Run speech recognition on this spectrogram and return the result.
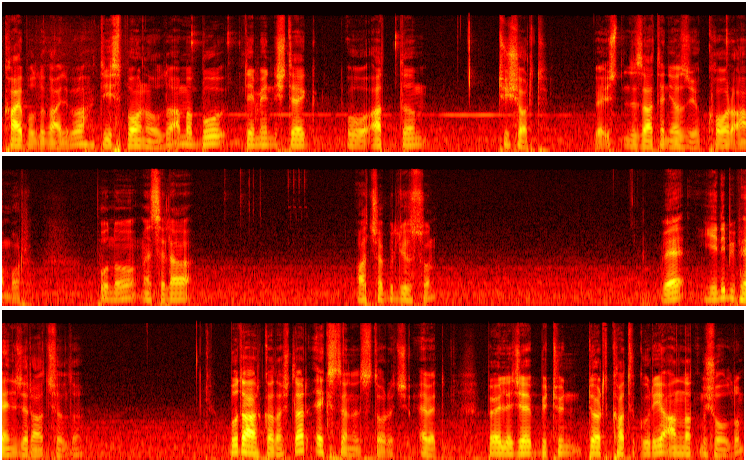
Kayboldu galiba. Despawn oldu ama bu demin işte o attığım tişört ve üstünde zaten yazıyor Core Armor. Bunu mesela açabiliyorsun. Ve yeni bir pencere açıldı. Bu da arkadaşlar External Storage. Evet. Böylece bütün 4 kategoriyi anlatmış oldum.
